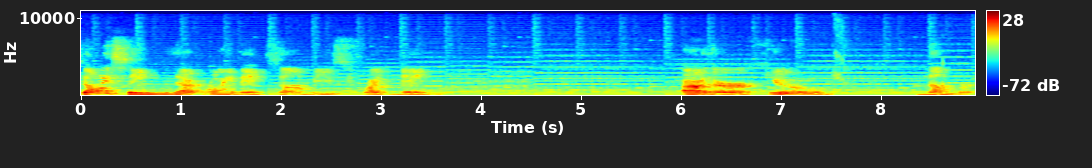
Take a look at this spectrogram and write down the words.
the only thing that really makes zombies frightening are their huge numbers.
